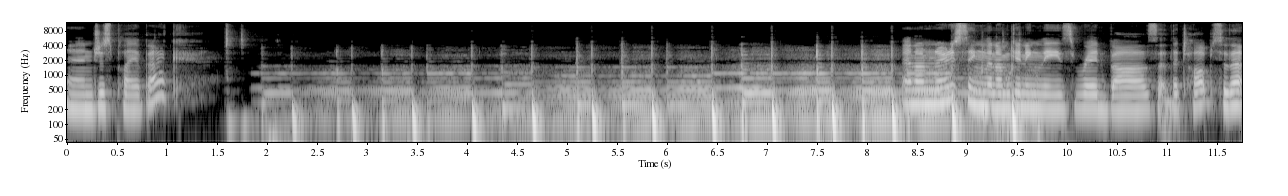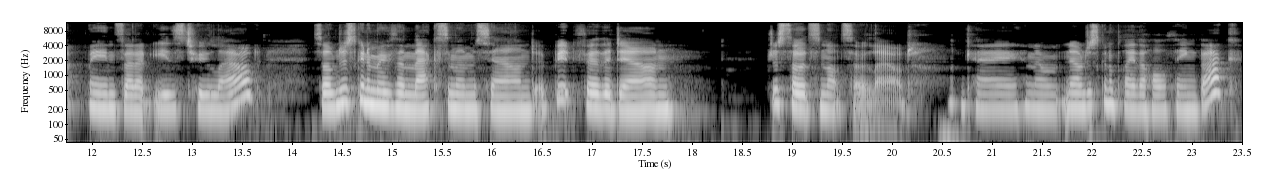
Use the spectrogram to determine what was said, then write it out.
And just play it back. And I'm noticing that I'm getting these red bars at the top, so that means that it is too loud. So I'm just going to move the maximum sound a bit further down, just so it's not so loud. Okay, now, now I'm just going to play the whole thing back,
